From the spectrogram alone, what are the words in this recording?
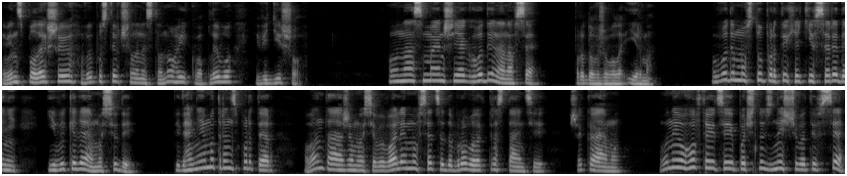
Він з полегшею випустив членистоногий і квапливо відійшов. У нас менш як година на все, продовжувала Ірма. Вводимо в ступор тих, які всередині, і викидаємо сюди. Підганяємо транспортер, вантажимося, вивалюємо все це добро в електростанції, чекаємо. Вони оговтаються і почнуть знищувати все,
